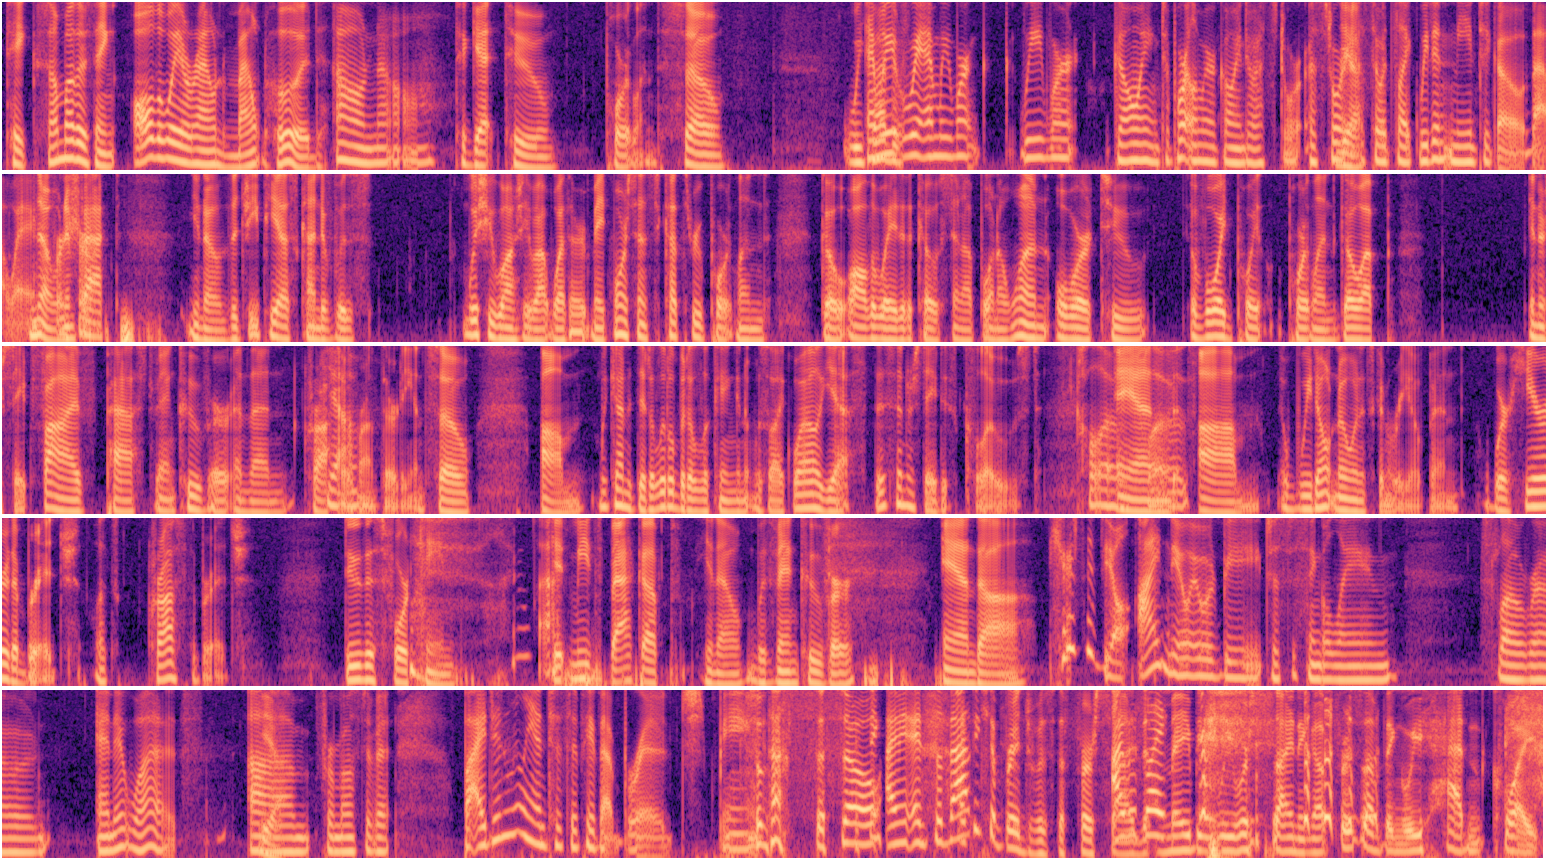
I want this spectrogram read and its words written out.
take some other thing all the way around Mount Hood Oh no! to get to Portland. So we And we, of, we and we weren't we weren't going to Portland. We were going to Astor- Astoria. Yeah. So it's like we didn't need to go that way. no, for and in sure. fact, you know, the GPS kind of was wishy washy about whether it made more sense to cut through Portland, go all the way to the coast and up 101, or to avoid Portland, go up Interstate 5 past Vancouver and then cross Yeah. over on 30. And so um, we kind of did a little bit of looking and it was like, well, yes, this interstate is closed closed, and closed. um, we don't know when it's going to reopen. We're here at a bridge. Let's cross the bridge. Do this 14. it meets back up, you know, with Vancouver. And uh, Here's the deal. I knew it would be just a single lane, slow road, and it was um, Yeah. for most of it. But I didn't really anticipate that bridge being So that's the so. thing. I mean, and so that I think the bridge was the first I sign was that like- maybe we were signing up for something we hadn't quite.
